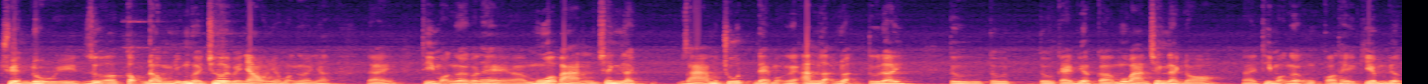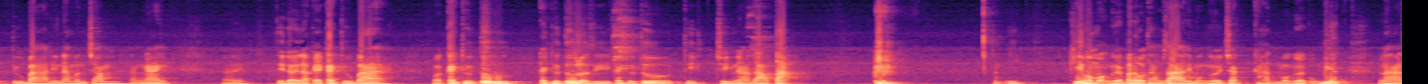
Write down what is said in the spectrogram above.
chuyển đổi giữa cộng đồng những người chơi với nhau nhé mọi người nhé đấy, thì mọi người có thể ờ, mua bán chênh lệch giá một chút để mọi người ăn lợi nhuận từ đây từ từ từ cái việc uh, mua bán chênh lệch đó. Đấy thì mọi người cũng có thể kiếm được từ 3 đến 5 phần trăm hàng ngày. Đấy thì đấy là cái cách thứ ba. Và cách thứ tư cách thứ tư là gì? Cách thứ tư thì chính là đào tạo. Khi mà mọi người bắt đầu tham gia thì mọi người chắc hẳn mọi người cũng biết là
